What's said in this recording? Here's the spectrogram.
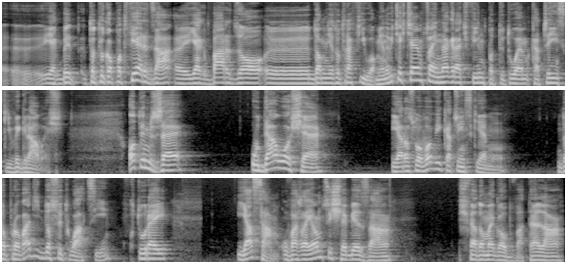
e, jakby to tylko potwierdza, e, jak bardzo e, do mnie to trafiło. Mianowicie chciałem wczoraj nagrać film pod tytułem Kaczyński wygrałeś. O tym, że udało się Jarosławowi Kaczyńskiemu doprowadzić do sytuacji, w której ja sam, uważający siebie za świadomego obywatela,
